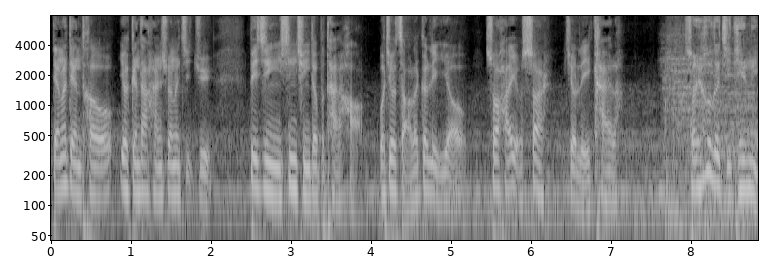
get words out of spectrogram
点了点头，又跟他寒暄了几句。毕竟心情都不太好，我就找了个理由说还有事儿，就离开了。随后的几天里，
